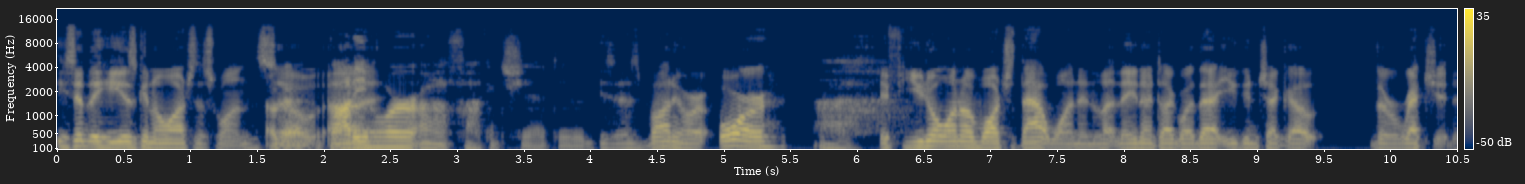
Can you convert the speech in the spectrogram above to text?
He said that he is going to watch this one. So okay. Body uh, horror. Ah, fucking shit, dude. He says body horror. Or Ah, if you don't want to watch that one and let Nate and I talk about that, you can check out The Wretched.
